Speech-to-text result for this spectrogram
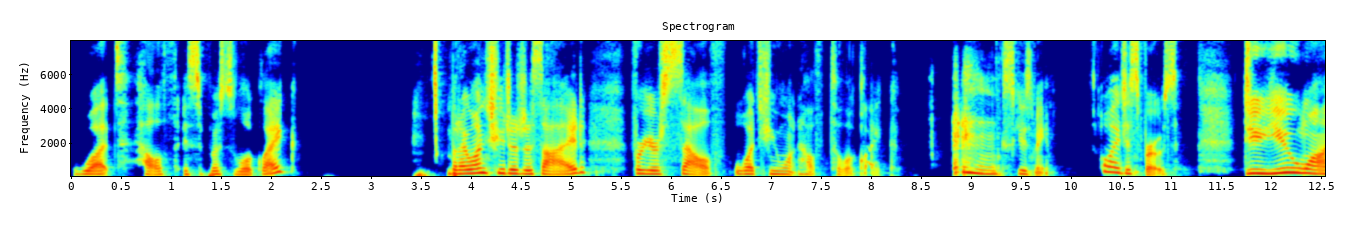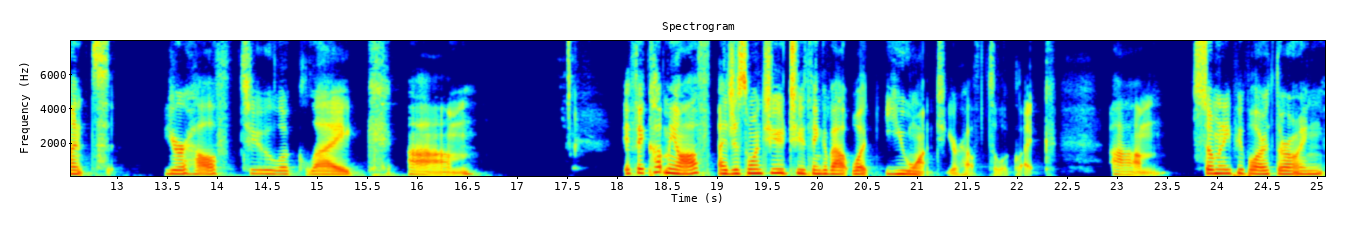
what health is supposed to look like. But I want you to decide for yourself what you want health to look like. Excuse me. Oh, I just froze. Do you want your health to look like um if it cut me off, I just want you to think about what you want your health to look like. Um, so many people are throwing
